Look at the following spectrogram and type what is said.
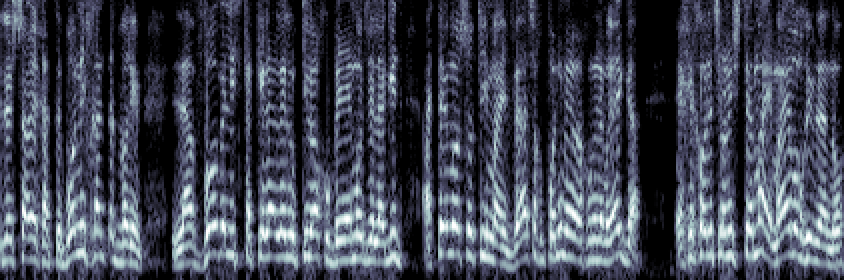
לשער 11, בואו נבחן את הדברים. לבוא ולהסתכל עלינו כאילו אנחנו בהמות ולהגיד, אתם לא שותים מים, ואז כשאנחנו פונים אליהם, אנחנו אומרים להם, רגע, איך יכול להיות שלא נשתה מים? מה הם אומרים לנו?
